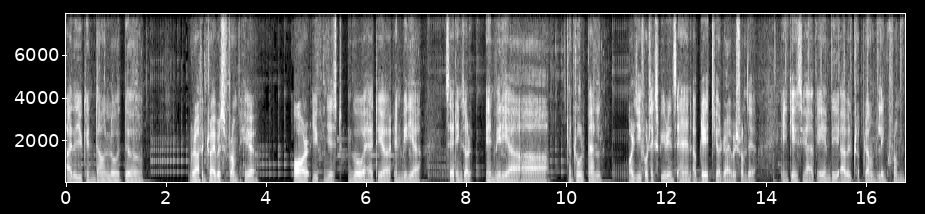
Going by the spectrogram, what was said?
Either you can download the graphic drivers from here or you can just go ahead to your nvidia settings or nvidia uh, control panel or geforce experience and update your drivers from there. In case you have amd i will drop down link from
